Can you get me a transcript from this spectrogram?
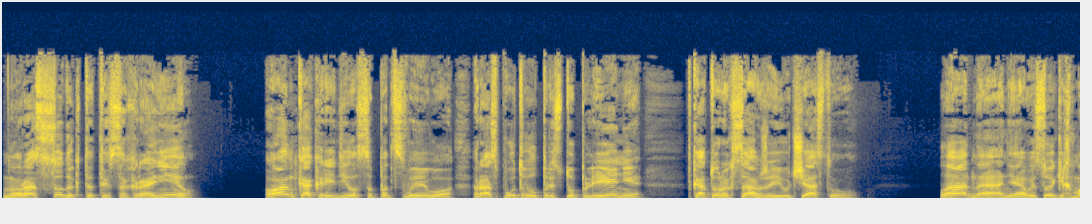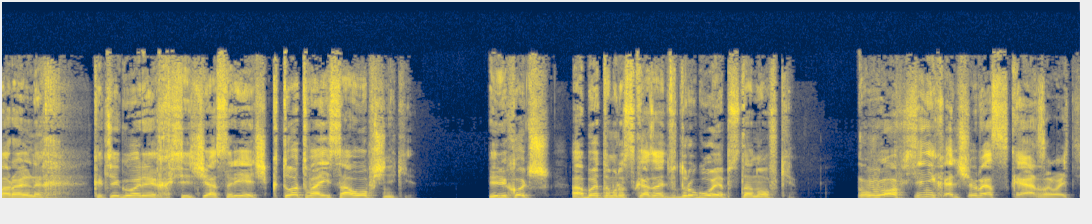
Но рассудок-то ты сохранил. Он как рядился под своего, распутывал преступления, в которых сам же и участвовал. Ладно, не о высоких моральных категориях сейчас речь. Кто твои сообщники? Или хочешь об этом рассказать в другой обстановке? Вовсе не хочу рассказывать.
